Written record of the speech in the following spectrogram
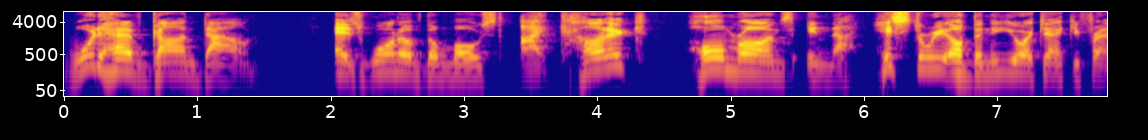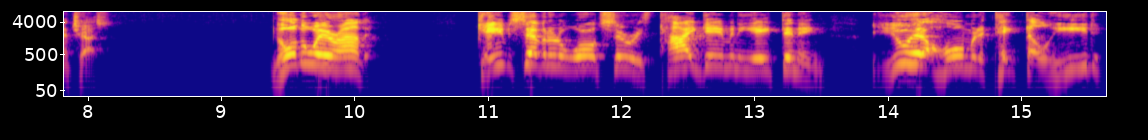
would have gone down as one of the most iconic home runs in the history of the New York Yankee franchise. No other way around it. Game seven of the World Series, tie game in the eighth inning. You hit a homer to take the lead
